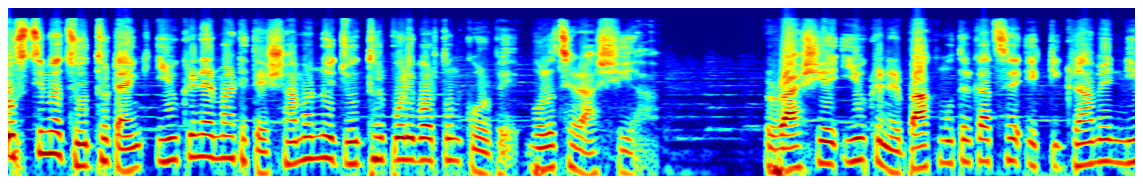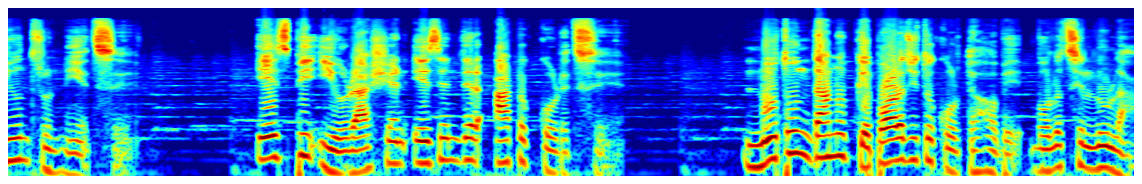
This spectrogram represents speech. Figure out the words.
পশ্চিমা যুদ্ধ ট্যাঙ্ক ইউক্রেনের মাটিতে সামান্য যুদ্ধের পরিবর্তন করবে, বলেছে রাশিয়া। রাশিয়া ইউক্রেনের বাকমুতের কাছে একটি গ্রামের নিয়ন্ত্রণ নিয়েছে। এসবিইউ রাশিয়ান এজেন্টদের আটক করেছে। নতুন দানবকে পরাজিত করতে হবে, বলেছে লুলা।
